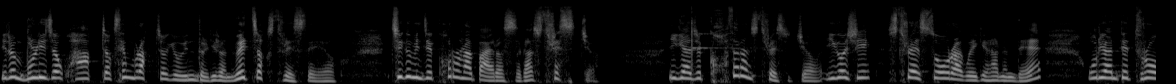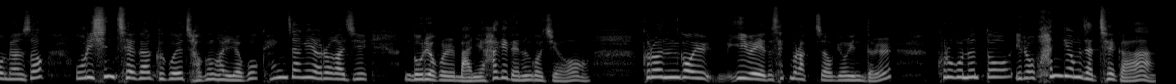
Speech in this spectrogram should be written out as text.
이런 물리적, 화학적, 생물학적 요인들 이런 외적 스트레스예요. 지금 이제 코로나 바이러스가 스트레스죠. 이게 아주 커다란 스트레스죠. 이것이 스트레스라고 얘기를 하는데 우리한테 들어오면서 우리 신체가 그거에 적응하려고 굉장히 여러 가지 노력을 많이 하게 되는 거죠. 그런 거 이외에도 생물학적 요인들 그러고는 또 이런 환경 자체가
